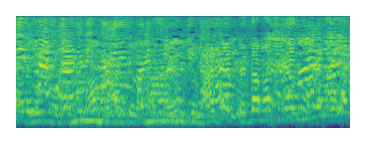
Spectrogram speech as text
జ్వరం ఉన్నాయా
